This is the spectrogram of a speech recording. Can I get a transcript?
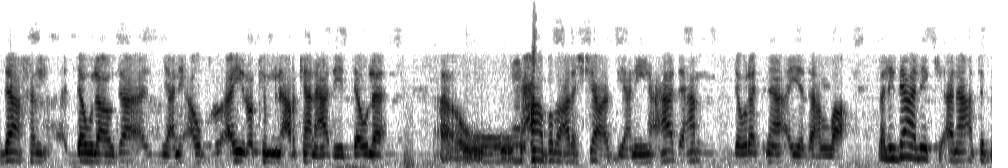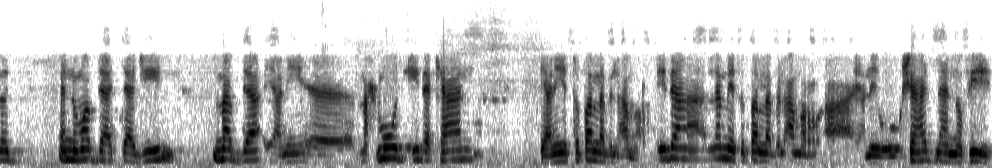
داخل الدولة أو يعني أو أي ركن من أركان هذه الدولة ومحافظة على الشعب. يعني هذا هم دولتنا أيدها الله. فلذلك أنا أعتقد أنه مبدأ التأجيل مبدأ يعني آه، محمود إذا كان يعني يتطلب الأمر، إذا لم يتطلب الأمر آه، يعني وشاهدنا إنه في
